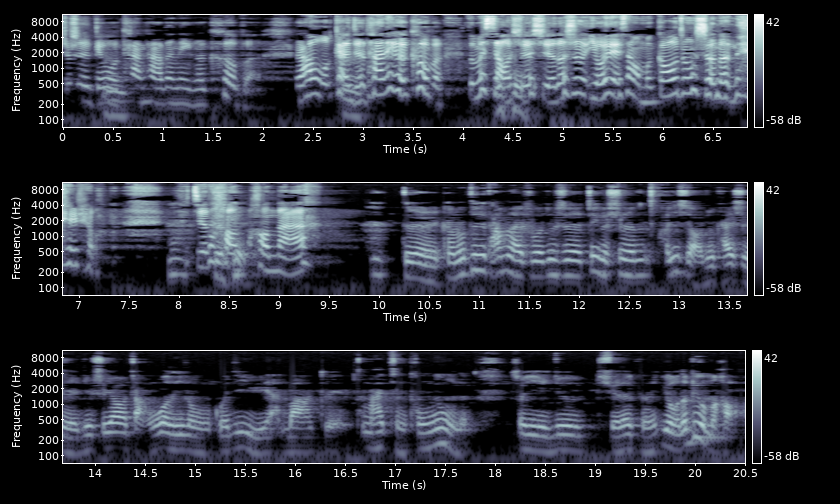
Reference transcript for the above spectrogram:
就是给我看她的那个课本，然后我感觉她那个课本怎么小学 学的是有点像我们高中生的内容，觉得好好难。对，可能对于他们来说，就是这个是很小就开始就是要掌握的一种国际语言吧。对他们还挺通用的，所以就学的可能有的比我们好。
